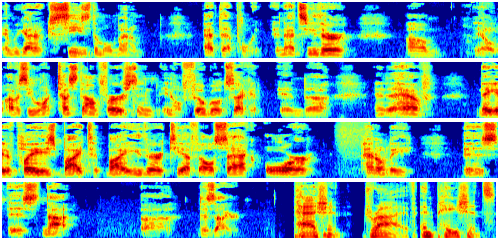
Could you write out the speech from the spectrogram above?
and we got to seize the momentum at that point. And that's either, um, you know, obviously we want touchdown first, and you know, field goal second, and uh, and to have negative plays by t- by either TFL sack or penalty is is not uh, desired. Passion, drive, and patience.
